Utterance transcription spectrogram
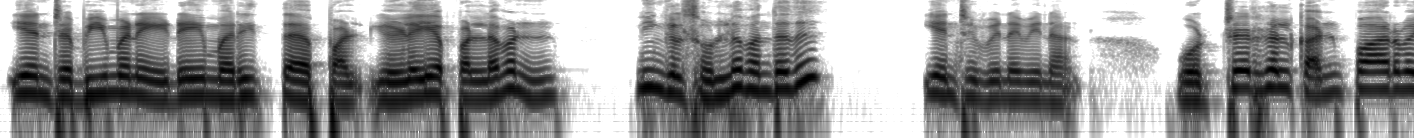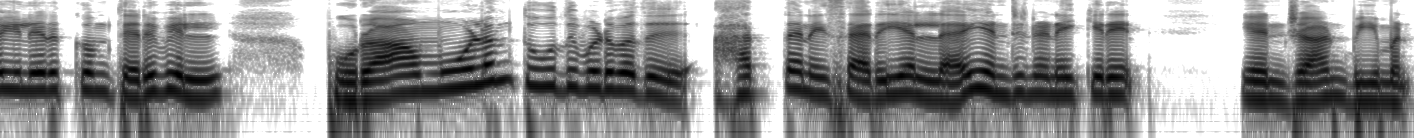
என்ற பீமனை இடைமறித்த பல் இளைய பல்லவன் நீங்கள் சொல்ல வந்தது? என்று வினவினான். ஒற்றர்கள் கண் பார்வையில் இருக்கும் தெருவில் புறா மூலம் தூது விடுவது அத்தனை சரியல்ல என்று நினைக்கிறேன் என்றான் பீமன்.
